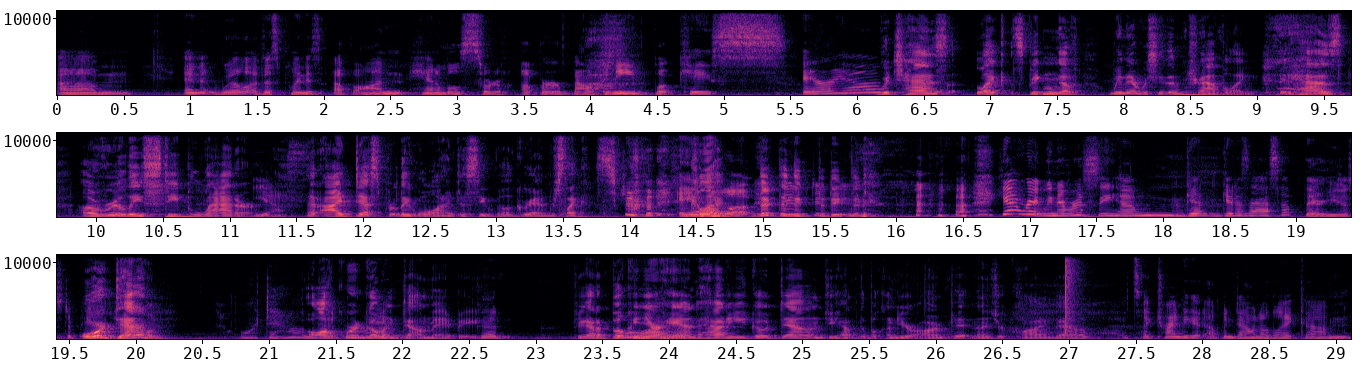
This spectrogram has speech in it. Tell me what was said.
Um, and it Will at this point is up on Hannibal's sort of upper balcony bookcase area. Which has, like, speaking of, we never see them traveling. It has a really steep ladder. Yes. That I desperately wanted to see Will Graham just like Amble up. yeah, right. We never see him get get his ass up there. He just appears. Or down. or down. Awkward going down, maybe. Good. If you got a book in Oh, your I would- hand, how do you go down? Do you have the book under your armpit and as you're climbing down? It's like trying to get up and down to like um,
